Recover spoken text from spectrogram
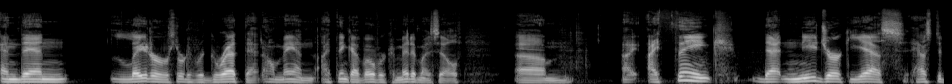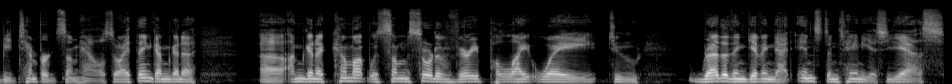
and then later sort of regret that, oh man, I think I've overcommitted myself. Um, I, I think that knee jerk yes has to be tempered somehow. So I think I'm gonna uh, I'm gonna come up with some sort of very polite way to rather than giving that instantaneous yes,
